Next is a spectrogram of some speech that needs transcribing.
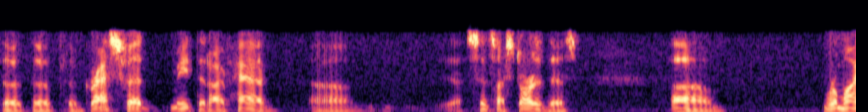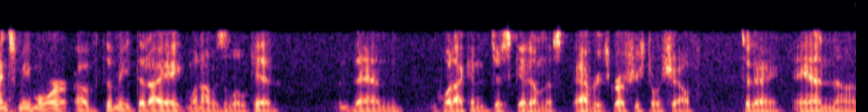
The the the grass fed meat that I've had uh, since I started this um, reminds me more of the meat that I ate when I was a little kid than what I can just get on this average grocery store shelf today. And uh,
